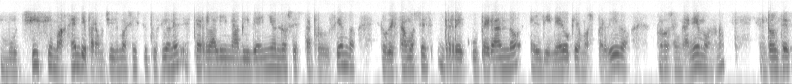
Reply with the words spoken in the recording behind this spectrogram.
muchísima gente y para muchísimas instituciones este rally navideño no se está produciendo. Lo que estamos es recuperando el dinero que hemos perdido no nos engañemos, ¿no? Entonces,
